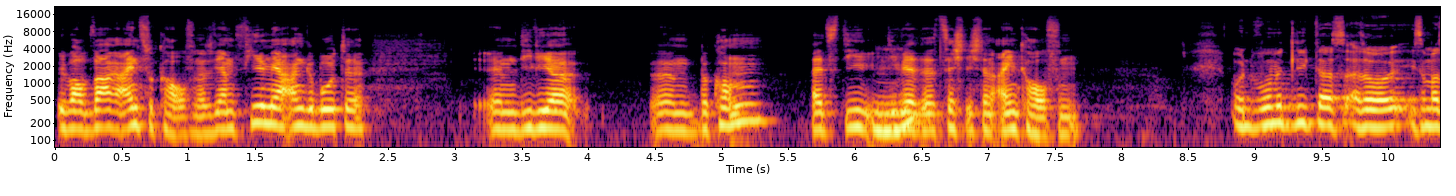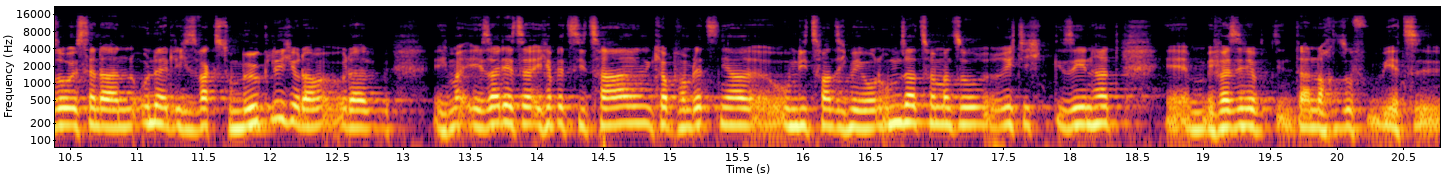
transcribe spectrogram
überhaupt Ware einzukaufen. Also wir haben viel mehr Angebote, ähm, die wir ähm, bekommen, als die, mhm. die wir tatsächlich dann einkaufen. Und womit liegt das? Also ich sag mal so, ist denn da ein unendliches Wachstum möglich oder oder ich meine, ihr seid jetzt, ich habe jetzt die Zahlen, ich glaube vom letzten Jahr um die 20 Millionen Umsatz, wenn man so richtig gesehen hat. Ähm, ich weiß nicht, ob da noch so jetzt äh,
